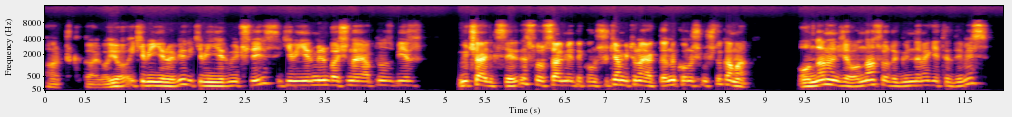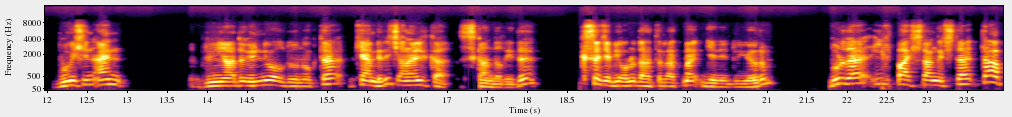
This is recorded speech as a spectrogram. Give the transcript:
artık galiba. Yok 2021, 2023'teyiz. 2020'nin başında yaptığımız bir üç aylık seride sosyal medya konuşurken bütün ayaklarını konuşmuştuk ama ondan önce ondan sonra da gündeme getirdiğimiz bu işin en dünyada ünlü olduğu nokta Cambridge Analytica skandalıydı. Kısaca bir onu da hatırlatma geri duyuyorum. Burada ilk başlangıçta ta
